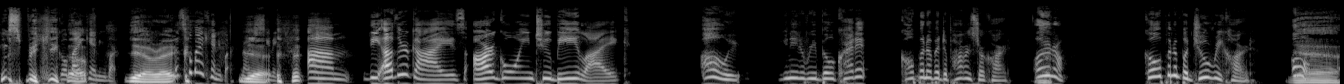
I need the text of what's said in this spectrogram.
Speaking go buy of, candy bar. yeah, right. Let's go buy candy bar. No, Yeah. kidding. Um, the other guys are going to be like, "Oh, you need to rebuild credit? Go open up a department store card. Oh Yeah. no, no, go open up a jewelry card. Oh. Yeah.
